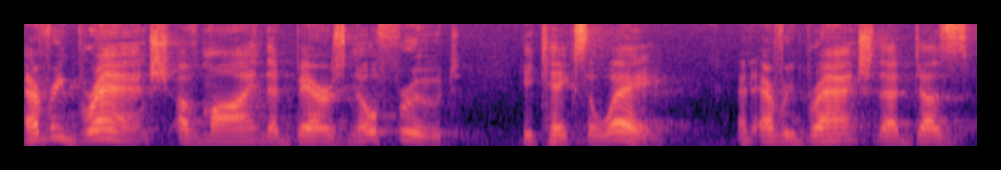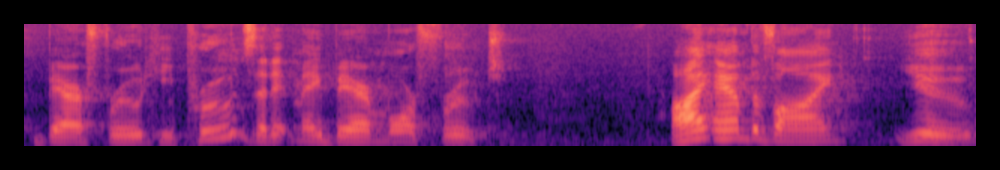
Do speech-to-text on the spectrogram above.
Every branch of mine that bears no fruit, he takes away. And every branch that does bear fruit, he prunes that it may bear more fruit. I am the vine, you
